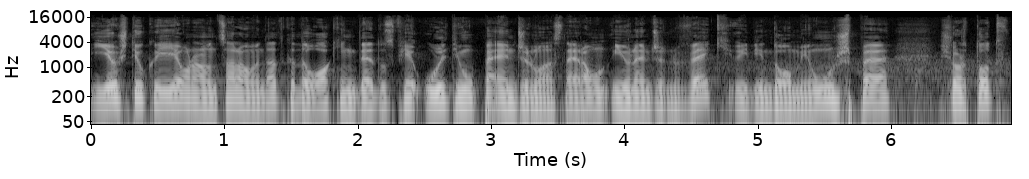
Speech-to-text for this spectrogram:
eu știu că ei au anunțat la un moment dat că The Walking Dead o să fie ultimul pe engine-ul ăsta. Era un, e un engine vechi, e din 2011 și ori tot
